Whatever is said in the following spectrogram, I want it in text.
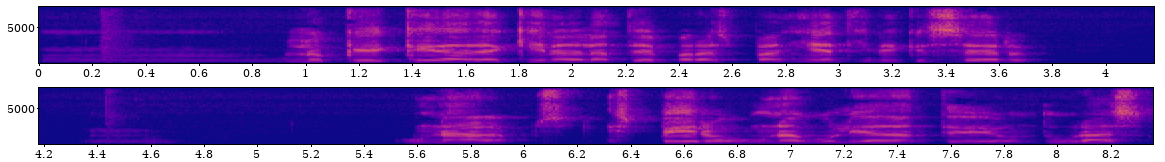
mm, lo que queda de aquí en adelante para España tiene que ser mm, una, espero, una goleada ante Honduras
